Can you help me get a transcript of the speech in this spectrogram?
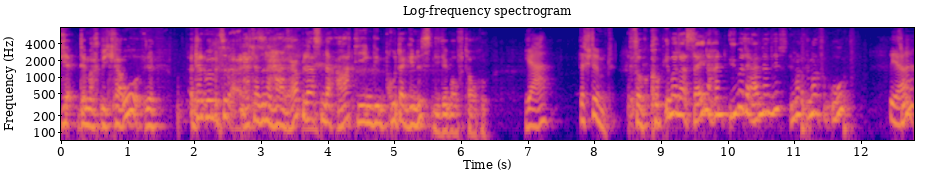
der, der macht mich K.O. Hat dann immer mit so, hat da so eine herablassende Art gegen den Protagonisten, die dem auftauchen. Ja, das stimmt. So, guckt immer, dass seine Hand über der anderen ist, immer, immer von oben. Ja.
